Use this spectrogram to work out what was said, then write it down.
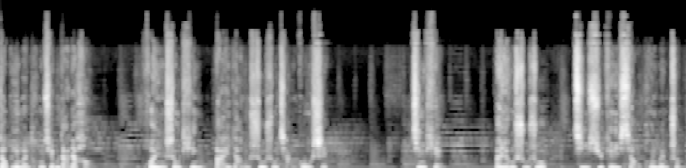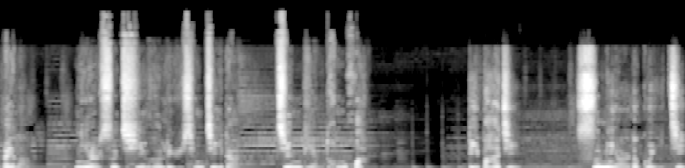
小朋友们、同学们，大家好，欢迎收听白羊叔叔讲故事。今天，白羊叔叔继续给小朋友们准备了《尼尔斯骑鹅旅行记》的经典童话第八集《斯密尔的诡计》。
